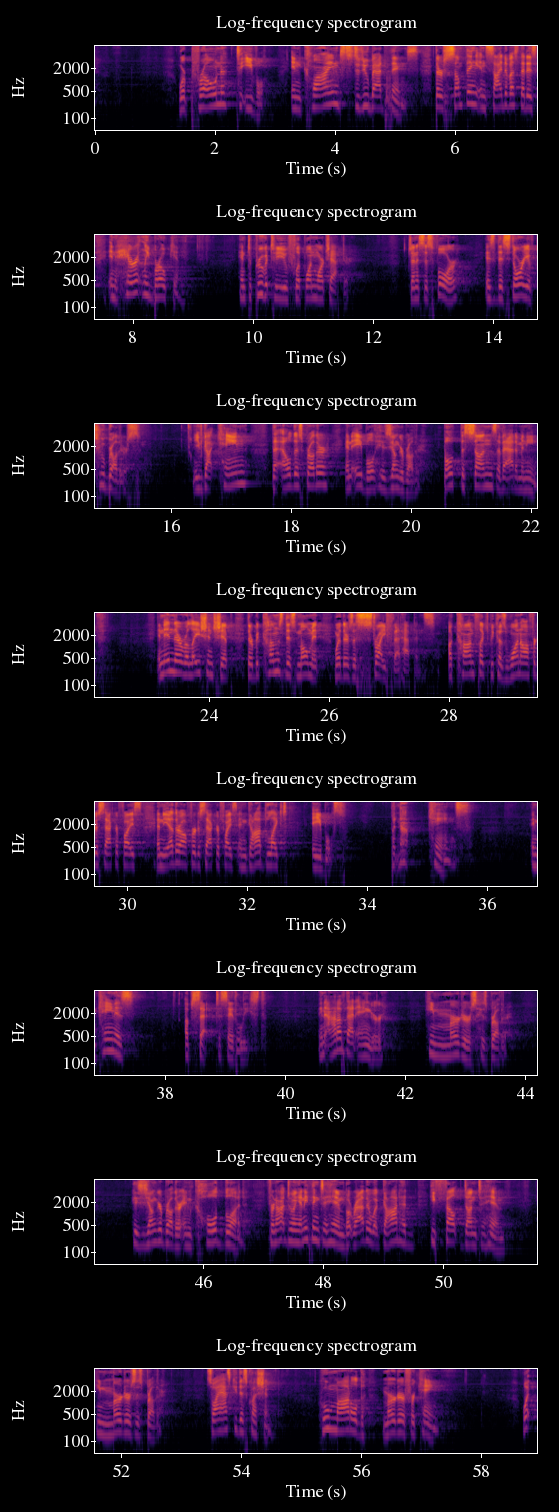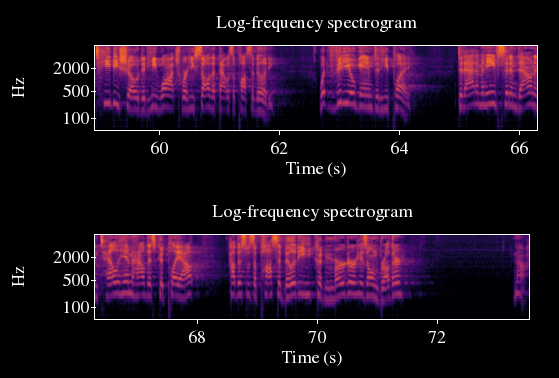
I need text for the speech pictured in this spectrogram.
We're prone to evil, inclined to do bad things. There's something inside of us that is inherently broken. And to prove it to you, flip one more chapter. Genesis 4 is this story of two brothers. You've got Cain, the eldest brother, and Abel, his younger brother, both the sons of Adam and Eve. And in their relationship, there becomes this moment where there's a strife that happens. A conflict because one offered a sacrifice and the other offered a sacrifice, and God liked Abel's, but not Cain's. And Cain is upset, to say the least. And out of that anger, he murders his brother, his younger brother, in cold blood for not doing anything to him, but rather what God had, he felt done to him. He murders his brother. So I ask you this question Who modeled murder for Cain? What TV show did he watch where he saw that that was a possibility? What video game did he play? Did Adam and Eve sit him down and tell him how this could play out? How this was a possibility he could murder his own brother? No.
